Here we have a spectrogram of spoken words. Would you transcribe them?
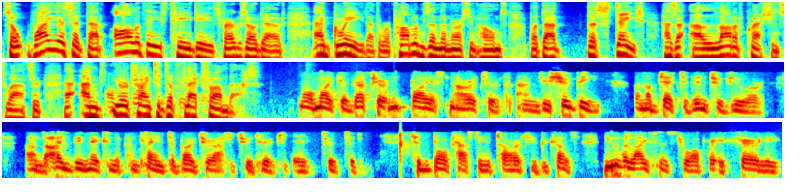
So why is it that all of these TDs, Fergus O'Dowd, agree that there were problems in the nursing homes, but that the state has a, a lot of questions to answer, and you're trying to deflect from that? No, Michael, that's your biased narrative, and you should be an objective interviewer. And I'll be making a complaint about your attitude here today to, to, to the Broadcasting Authority because you have a license to operate fairly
